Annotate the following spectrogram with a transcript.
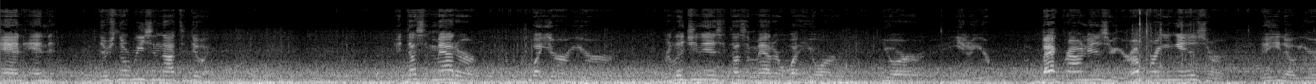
And, and there's no reason not to do it. It doesn't matter what your your religion is. It doesn't matter what your your you know your background is or your upbringing is or Uh, you know your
